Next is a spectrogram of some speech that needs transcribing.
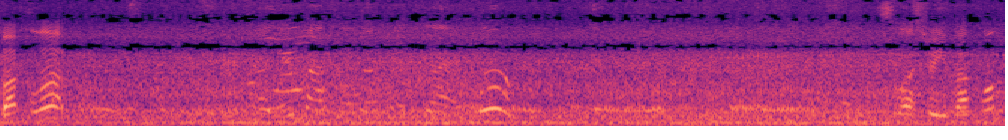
buckle up. So you're buckled. Okay, good. Woo. Celeste, are you buckled?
